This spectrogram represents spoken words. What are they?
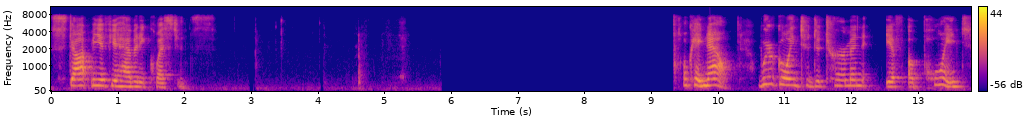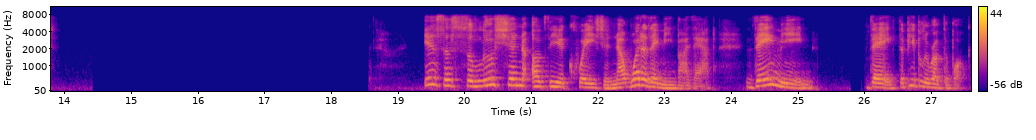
Stop me if you have any questions. Okay, now we're going to determine if a point is a solution of the equation. Now, what do they mean by that? They mean, they, the people who wrote the book,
